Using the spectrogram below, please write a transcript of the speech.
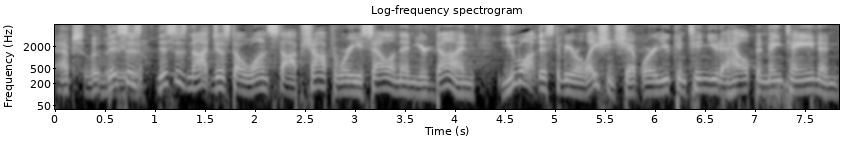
absolutely this is do. this is not just a one-stop shop where you sell and then you're done. You want this to be a relationship where you continue to help and maintain and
